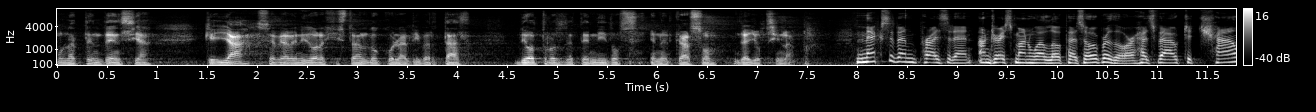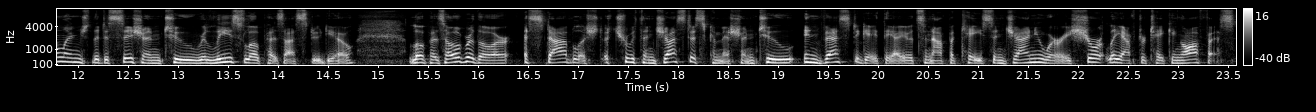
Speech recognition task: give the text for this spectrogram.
una tendencia que ya se había venido registrando con la libertad de otros detenidos en el caso de Ayotzinapa. Mexican President Andres Manuel Lopez Obrador has vowed to challenge the decision to release Lopez Astudillo. Lopez Obrador established a Truth and Justice Commission to investigate the Ayotzinapa case in January, shortly after taking office.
